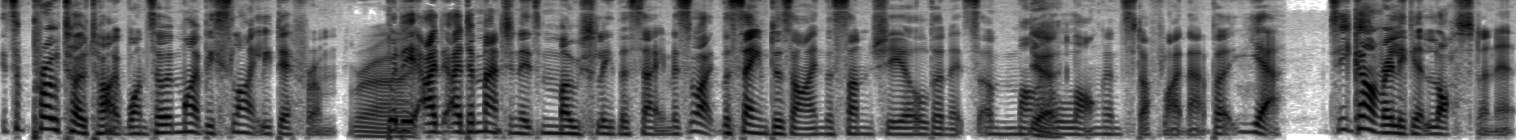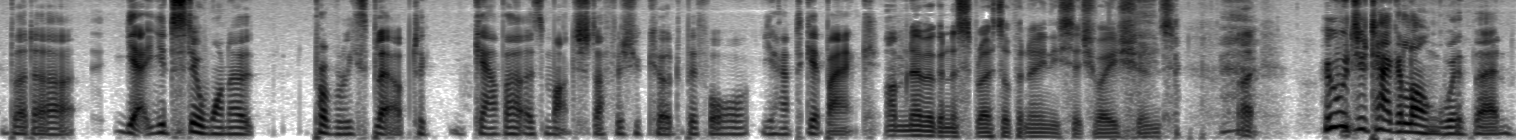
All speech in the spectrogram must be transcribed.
It's a prototype one, so it might be slightly different. Right. But it, I'd, I'd imagine it's mostly the same. It's like the same design, the sun shield, and it's a mile Yeah. long and stuff like that. But yeah, so you can't really get lost in it. But uh, yeah, you'd still want to probably split up to gather as much stuff as you could before you had to get back. I'm never going to split up in any of these situations. Who would you tag along with then?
